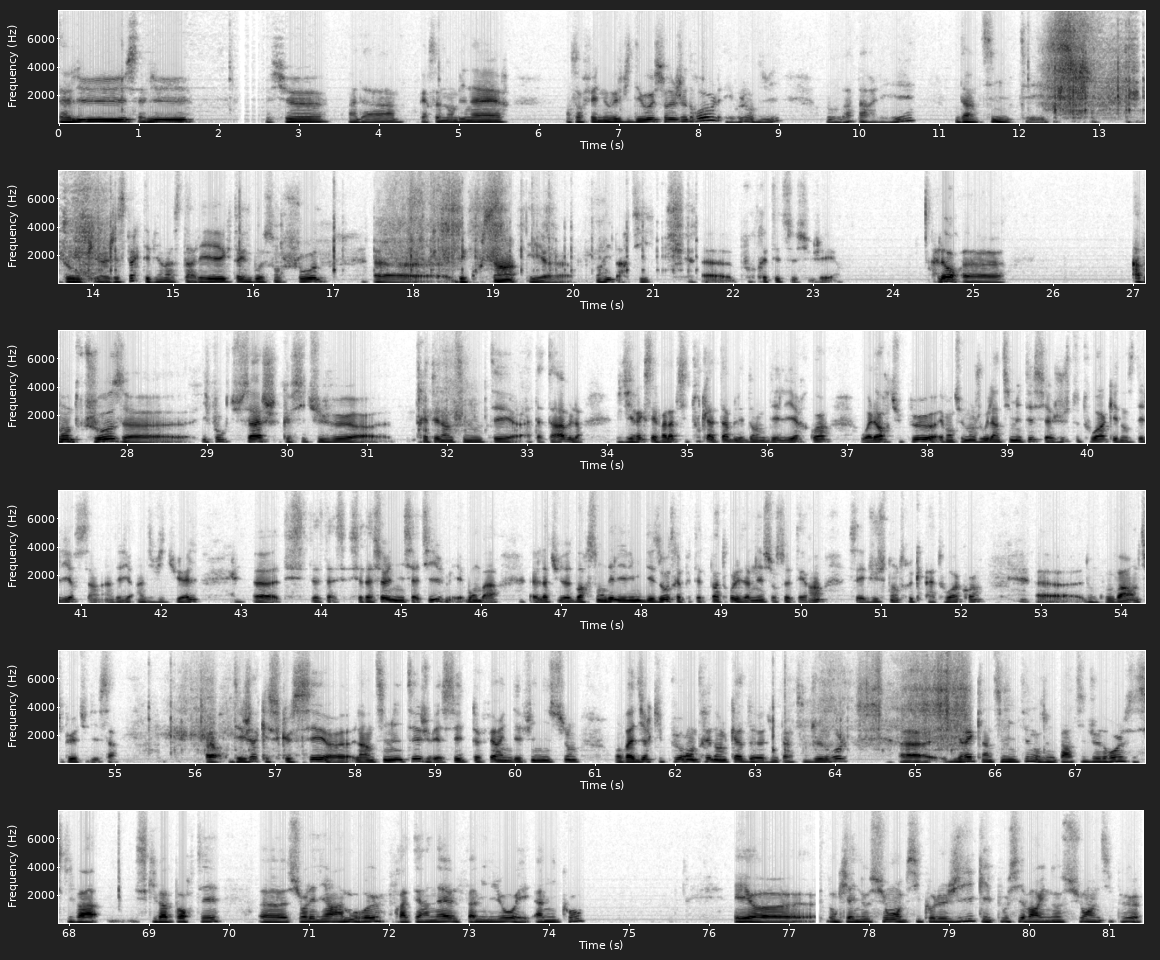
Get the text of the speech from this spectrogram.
Salut, salut, monsieur, madame, personne non binaire. On s'en fait une nouvelle vidéo sur le jeu de rôle et aujourd'hui, on va parler d'intimité. Donc, euh, j'espère que tu es bien installé, que tu as une boisson chaude, euh, des coussins et euh, on est parti pour traiter de ce sujet. Alors, avant toute chose, euh, il faut que tu saches que si tu veux euh, traiter d'intimité euh, à ta table, je dirais que c'est valable si toute la table est dans le délire, quoi. Ou alors tu peux éventuellement jouer l'intimité s'il y a juste toi qui est dans ce délire, c'est un, délire individuel. c'est ta seule initiative, mais bon, bah là tu dois devoir sonder les limites des autres et peut-être pas trop les amener sur ce terrain. C'est juste ton truc à toi, quoi. donc on va un petit peu étudier ça. Alors déjà, qu'est-ce que c'est euh, l'intimité? Je vais essayer de te faire une définition, on va dire, qui peut rentrer dans le cadre d'une partie de jeu de rôle. Euh, je dirais que l'intimité dans une partie de jeu de rôle, c'est ce qui va, porter euh, sur les liens amoureux, fraternels, familiaux et amicaux. Et donc il y a une notion psychologique et il peut aussi avoir une notion un petit peu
